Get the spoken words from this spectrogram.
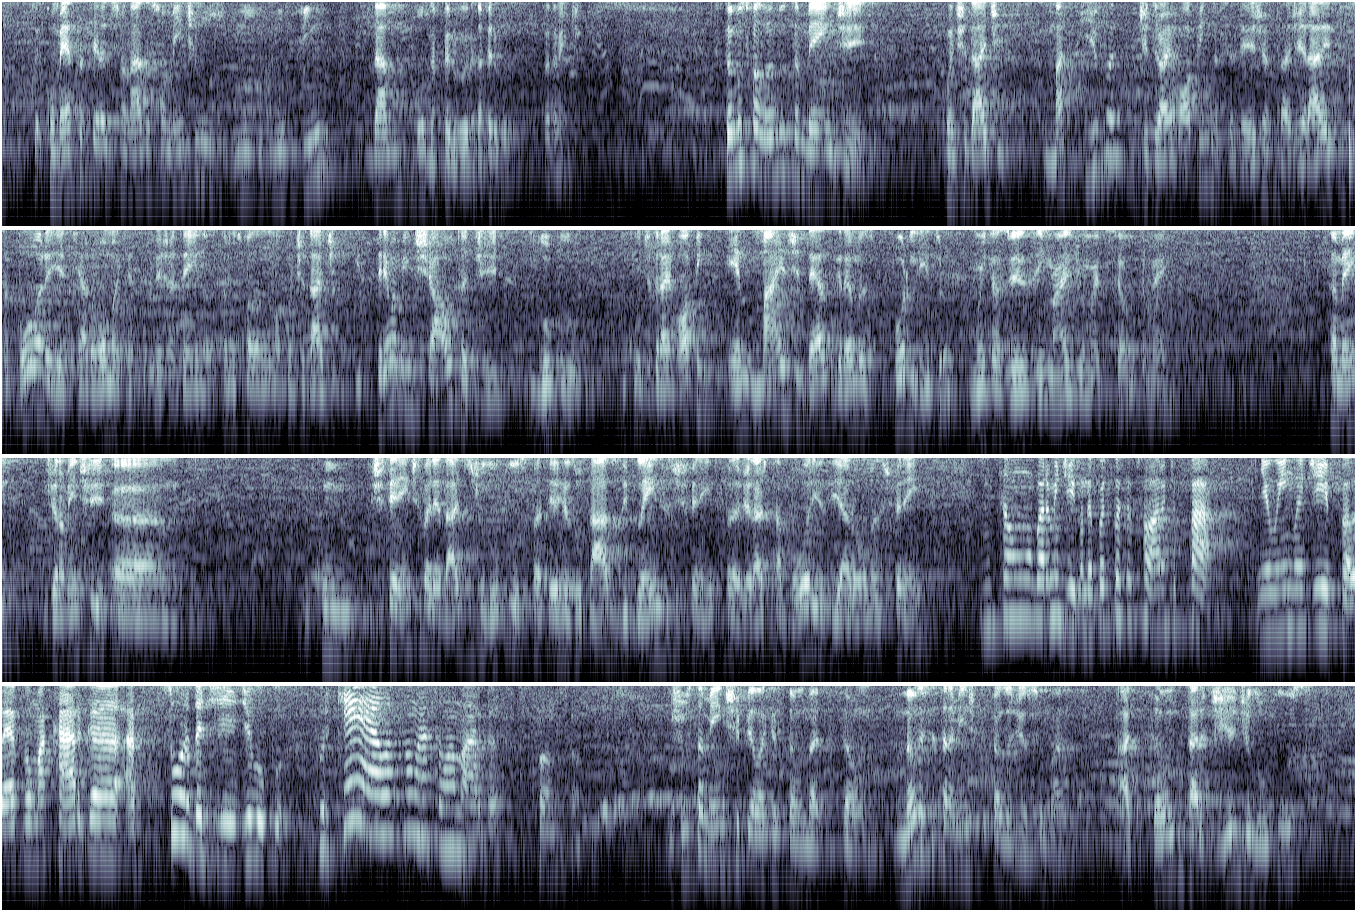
começa a ser adicionada somente nos- no, no fim da, Da fervura. Da fervura, exatamente. Estamos falando também de quantidade massiva de dry hopping na cerveja para gerar esse sabor e esse aroma que a cerveja tem. Nós estamos falando de uma quantidade extremamente alta de lúpulo de dry hopping, em mais de 10 gramas por litro. Muitas vezes em mais de uma edição também. Também, geralmente, ahn, com diferentes variedades de lúpulos para ter resultados e blends diferentes para gerar sabores e aromas diferentes. Então, agora me digam, depois que vocês falaram que, pá, New England IPA leva uma carga absurda de, de lúpulo, por que ela não é tão amarga quanto? Justamente pela questão da adição, não necessariamente por causa disso, mas a adição tardia de lúpulos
